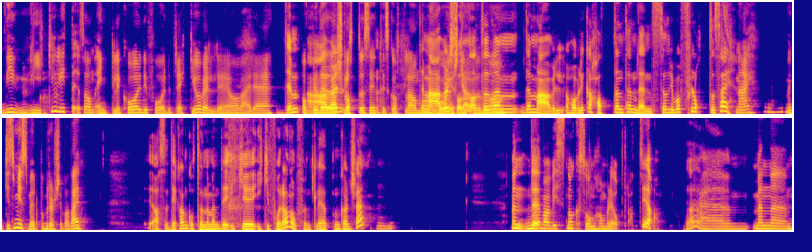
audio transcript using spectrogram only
De liker jo litt sånn enkle kår. De foretrekker jo veldig å være Dem oppi det der slottet sitt i Skottland De er vel sånn at de, de vel, har vel ikke hatt en tendens til å drive og flotte seg. Nei, det er ikke så mye smør på brødskiva der. Altså, det kan godt hende, men det er ikke, ikke foran offentligheten, kanskje? Men det var visstnok sånn han ble oppdratt. Ja. ja, ja. Eh, men eh,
